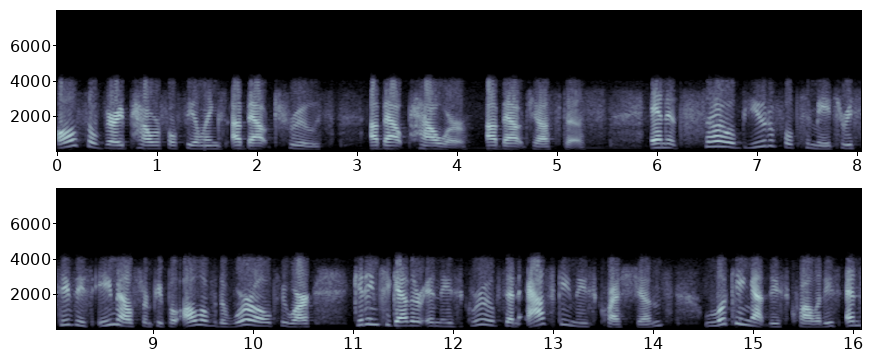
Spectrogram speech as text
also very powerful feelings about truth, about power, about justice. And it's so beautiful to me to receive these emails from people all over the world who are getting together in these groups and asking these questions, looking at these qualities, and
